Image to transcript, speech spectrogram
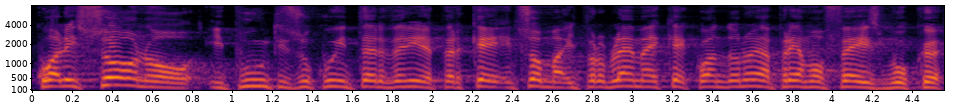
quali sono i punti su cui intervenire? Perché insomma il problema è che quando noi apriamo Facebook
